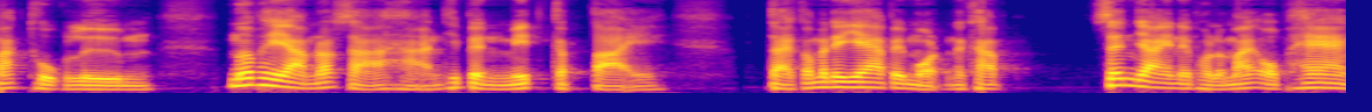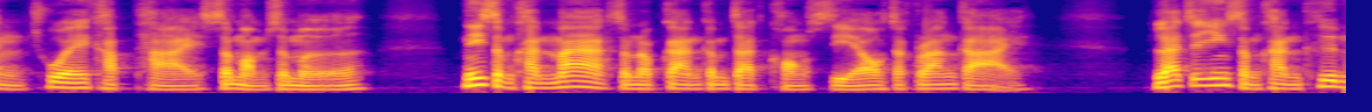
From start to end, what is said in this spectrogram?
มักถูกลืม เมื่อพยายามรักษาอาหารที่เป็นมิตรกับไต แต่ก็ไม่ได้แย่ไปหมดนะครับ เส้นใยในผลไม้อบแห้งช่วยให้ขับถ่ายสม่ำเสมอ นี่สำคัญมากสำหรับการกำจัดของเสียออกจากร่างกาย และจะยิ่งสำคัญขึ้น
